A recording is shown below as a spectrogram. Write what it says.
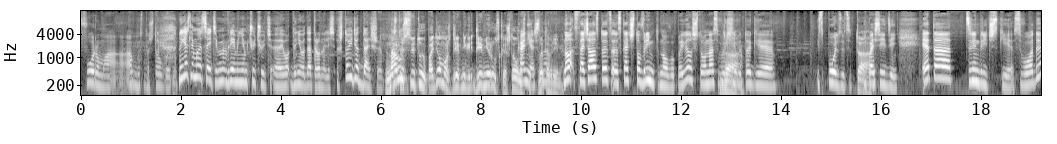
форума Августа, что угодно. Ну, если мы с этим временем чуть-чуть э, его- до него дотронулись, что идет дальше? На Просто- Русь святую пойдем, может, древне- древнерусская. Что у нас тут Конечно. в это время? Но сначала стоит э, сказать, что в Риме-то нового появилось, что у нас в Руси Да. в итоге используется Так. и по сей день. Это цилиндрические своды,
